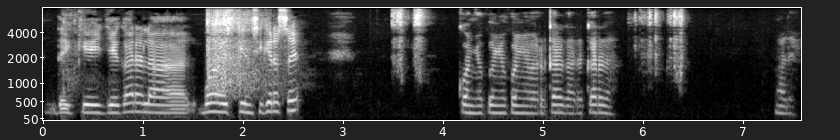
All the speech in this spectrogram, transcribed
de que llegara la... Bueno, es que ni siquiera sé... Coño, coño, coño, recarga, recarga. Vale.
